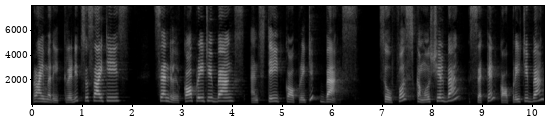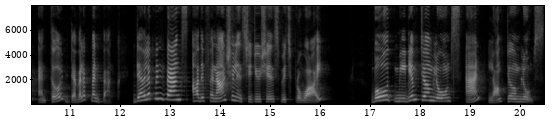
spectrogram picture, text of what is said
primary credit societies, central cooperative banks and state cooperative banks. So first commercial bank, second cooperative bank and third development bank. Development banks are the financial institutions which provide both medium-term loans and long-term loans.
